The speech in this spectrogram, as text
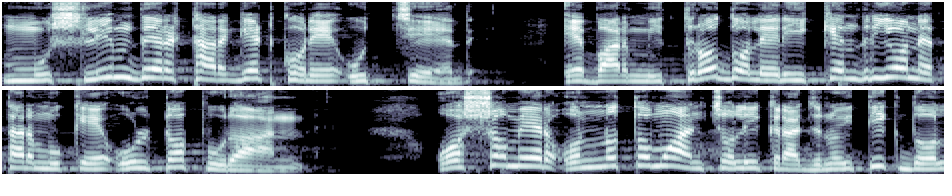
মুসলিমদের টার্গেট করে উচ্ছেদ। এবার মিত্র দলেরই কেন্দ্রীয় নেতার মুখে উল্টো পুরাণ। অসমের অন্যতম আঞ্চলিক রাজনৈতিক দল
